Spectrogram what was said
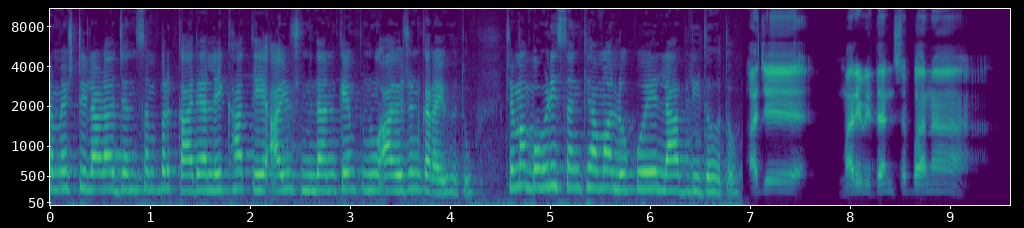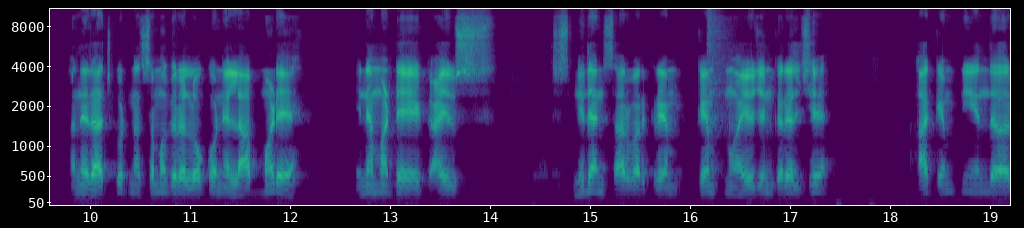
રમેશ ટીલાળા જનસંપર્ક કાર્યાલય ખાતે આયુષ નિદાન કેમ્પનું આયોજન કરાયું હતું, જેમાં બહોળી સંખ્યામાં લોકોએ લાભ લીધો હતો. આજે મારી વિધાનસભાના અને રાજકોટના સમગ્ર લોકોને લાભ મળે, એના માટે એક આયુષ નિદાન સારવાર કેમ્પ કેમ્પનું આયોજન કરેલ છે. આ કેમ્પની અંદર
